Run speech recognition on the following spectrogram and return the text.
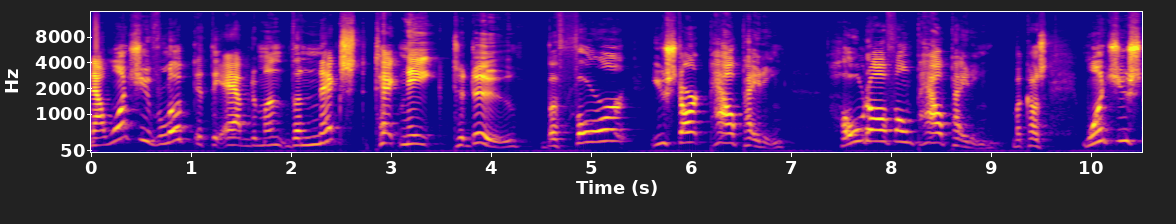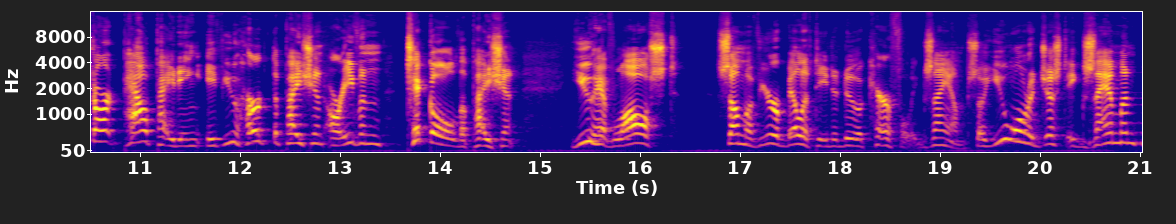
Now, once you've looked at the abdomen, the next technique to do before you start palpating, hold off on palpating because once you start palpating, if you hurt the patient or even tickle the patient, you have lost some of your ability to do a careful exam. So you want to just examine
